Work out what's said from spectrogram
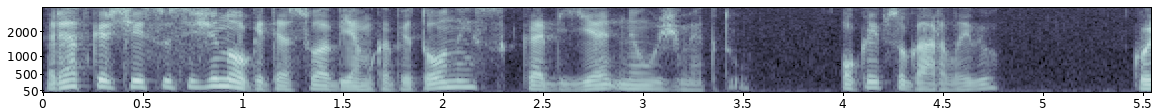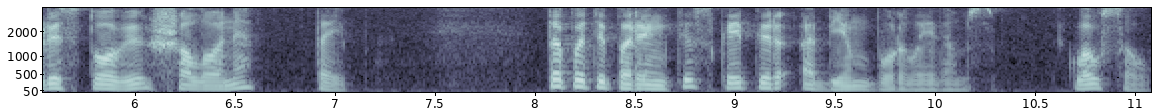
retkarčiai susižinokite su abiem kapitonais, kad jie neužmėgtų. O kaip su garlaiviu? Kuris stovi šalone? Taip. Ta pati parengtis kaip ir abiem burlaiviams. Klausau.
